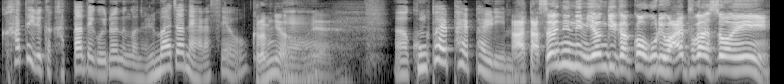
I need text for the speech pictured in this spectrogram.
카드 이렇게 갖다 대고 이러는 건 얼마 전에 알았어요. 그럼요. 예. 예. 어, 0888님. 아따, 써니님 연기가 꼭 우리 와이프 같소이.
